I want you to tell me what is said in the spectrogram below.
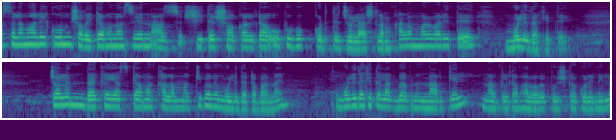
আসসালামু আলাইকুম, সবাই কেমন আছেন? আজ শীতের সকালটা উপভোগ করতে চলে আসলাম খালাম্মার বাড়িতে মলিদা খেতে। চলেন দেখাই আজকে আমার খালাম্মা কীভাবে মলিদাটা বানায়। মলিদা খেতে লাগবে আপনার নারকেল, নারকেলটা ভালোভাবে পরিষ্কার করে নিল।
